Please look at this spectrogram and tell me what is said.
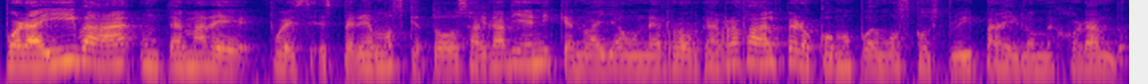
por ahí va un tema de, pues esperemos que todo salga bien y que no haya un error garrafal, pero cómo podemos construir para irlo mejorando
